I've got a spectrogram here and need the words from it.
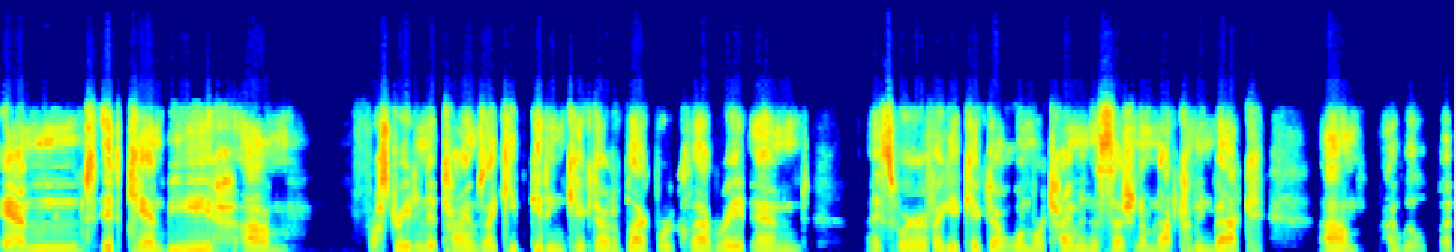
and it can be um, frustrating at times. I keep getting kicked out of Blackboard Collaborate, and I swear if I get kicked out one more time in this session, I'm not coming back. Um, I will, but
